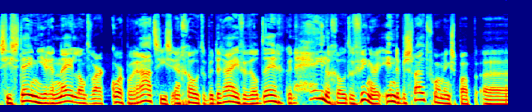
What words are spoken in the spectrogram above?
systeem hier in Nederland... waar corporaties en grote bedrijven wel degelijk een hele grote vinger... in de besluitvormingspap eh,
